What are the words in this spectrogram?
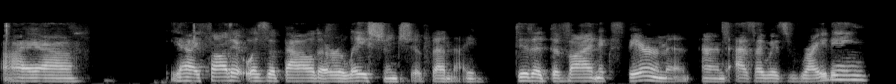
I, uh, yeah, I thought it was about a relationship and I did a divine experiment. And as I was writing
